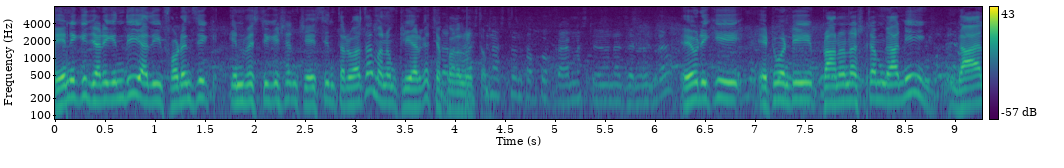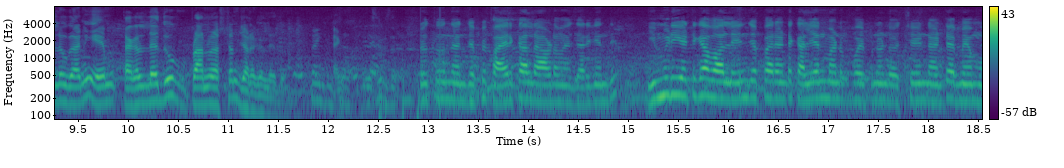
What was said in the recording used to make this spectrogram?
దేనికి జరిగింది? అది ఫోరెన్సిక్ ఇన్వెస్టిగేషన్ చేసిన తర్వాత మనం క్లియర్గా చెప్పగలుగుతాం. ఎవరికి ఎటువంటి ప్రాణ నష్టం కానీ గాయాలు కానీ ఏం తగలలేదు ప్రాణ నష్టం జరగలేదు. జరుగుతుందని చెప్పి ఫైర్ కాల్ రావడం జరిగింది. ఇమీడియట్గా వాళ్ళు ఏం చెప్పారంటే కళ్యాణ మండపం వైపు నుండి వచ్చేయండి అంటే మేము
